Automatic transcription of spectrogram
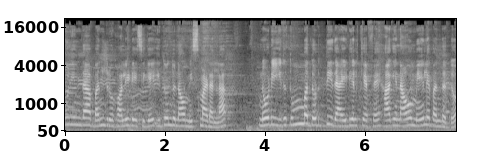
ಊರಿಂದ ಬಂದರೂ ಹಾಲಿಡೇಸಿಗೆ ಇದೊಂದು ನಾವು ಮಿಸ್ ಮಾಡಲ್ಲ. ನೋಡಿ, ಇದು ತುಂಬ ದೊಡ್ಡದಿದೆ ಐಡಿಯಲ್ ಕೆಫೆ ಹಾಗೆ ನಾವು ಮೇಲೆ ಬಂದದ್ದು.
